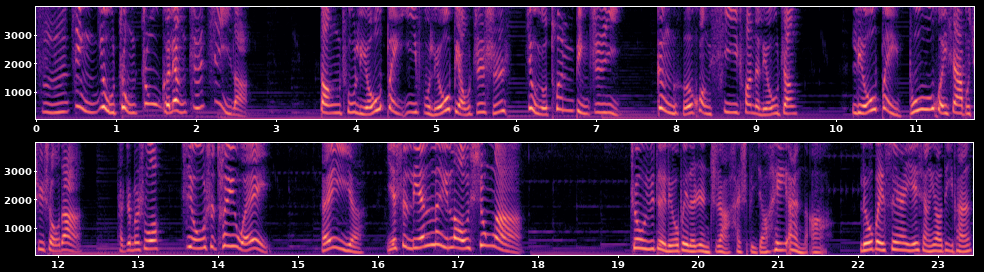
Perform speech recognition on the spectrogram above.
子敬又中诸葛亮之计了。当初刘备依附刘表之时就有吞并之意，更何况西川的刘璋，刘备不会下不去手的。他这么说就是推诿，哎呀，也是连累老兄啊！周瑜对刘备的认知啊还是比较黑暗的啊。刘备虽然也想要地盘，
